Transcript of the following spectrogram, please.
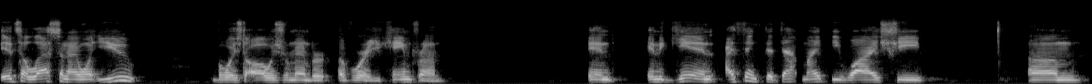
It's a lesson I want you boys to always remember of where you came from. And and again, I think that that might be why she um,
